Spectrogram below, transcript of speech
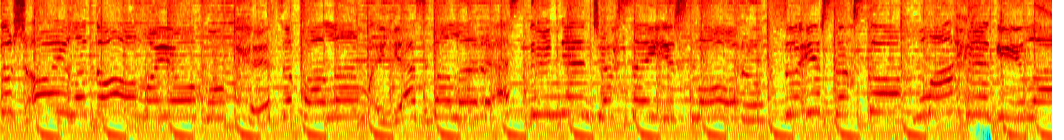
душ ойла домай оқу Эца палам яз балар Әс дүнен жақса ерслору Су ерсақ со махы гила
